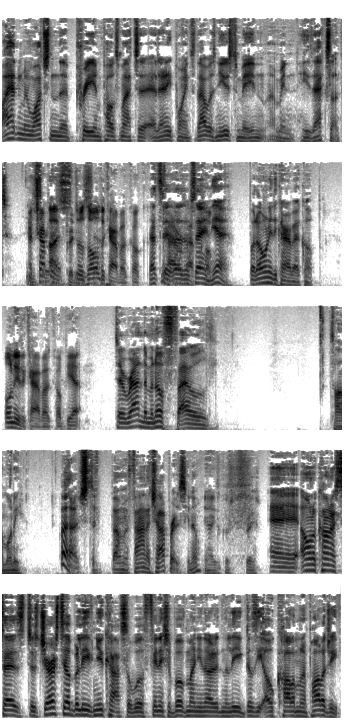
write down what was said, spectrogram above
I hadn't been watching the pre and post match at, at any point, so that was news to me. And I mean, he's excellent. And He's- Chappers pretty does all much, the Carabao Cup. That's it. That's what I'm saying. Cup. Yeah, but only the Carabao Cup. Only the Carabao Cup, yeah. It's a random enough foul. It's all money. Well, just a, I'm a fan of Chappers, you know. Yeah, he's good. Great. Uh, Owen O'Connor says, "Does Ger still believe Newcastle will finish above Man United in the league? Does he owe Colin an apology?"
